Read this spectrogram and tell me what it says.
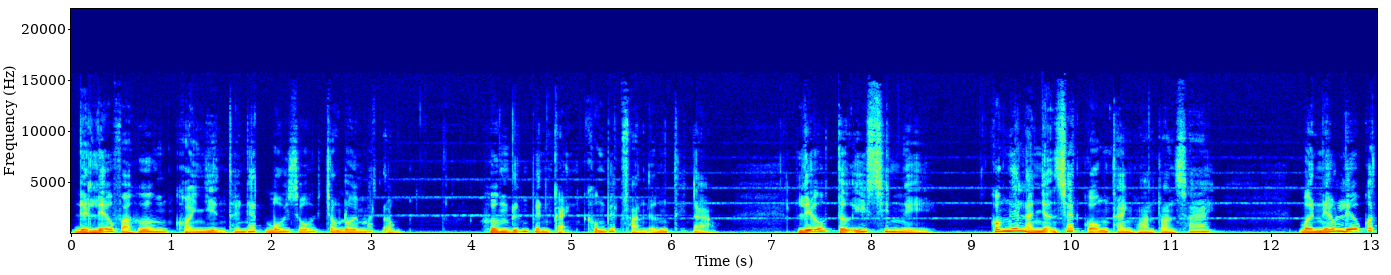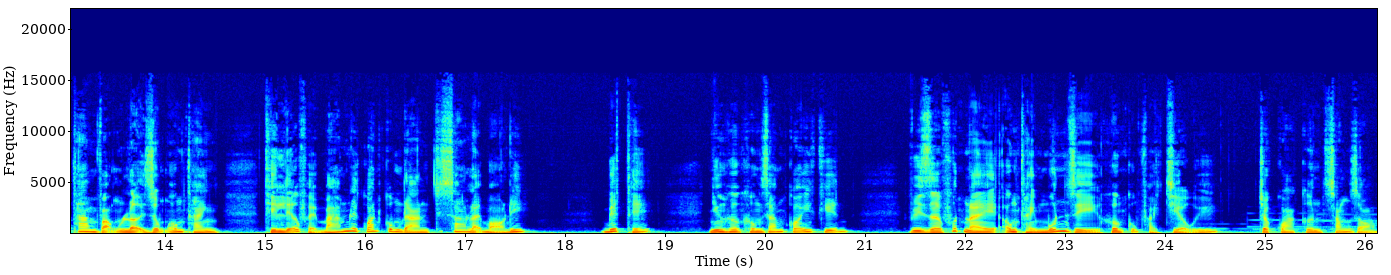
để Liễu và Hương khỏi nhìn thấy nét bối rối trong đôi mắt ông. Hương đứng bên cạnh không biết phản ứng thế nào. Liễu tự ý xin nghỉ, có nghĩa là nhận xét của ông Thành hoàn toàn sai. Bởi nếu Liễu có tham vọng lợi dụng ông Thành thì Liễu phải bám lấy quán cung đàn chứ sao lại bỏ đi. Biết thế, nhưng Hương không dám có ý kiến. Vì giờ phút này ông Thành muốn gì Hương cũng phải chiều ý cho qua cơn sóng gió.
